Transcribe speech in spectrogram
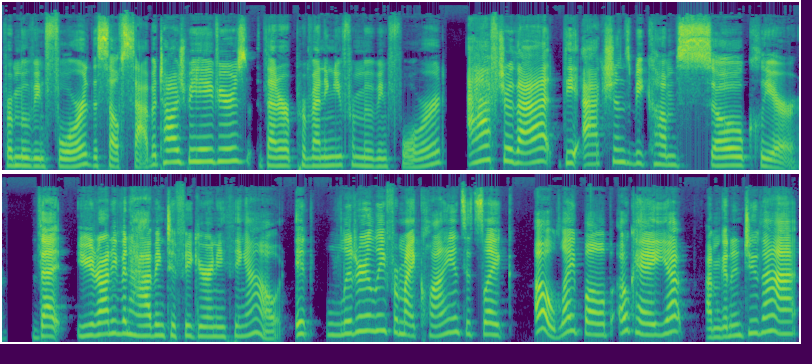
from moving forward, the self sabotage behaviors that are preventing you from moving forward. After that, the actions become so clear that you're not even having to figure anything out. It literally, for my clients, it's like, oh, light bulb. Okay, yep, I'm going to do that.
